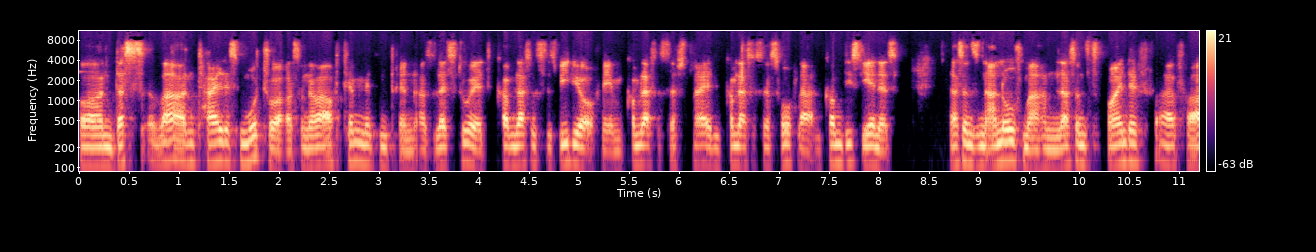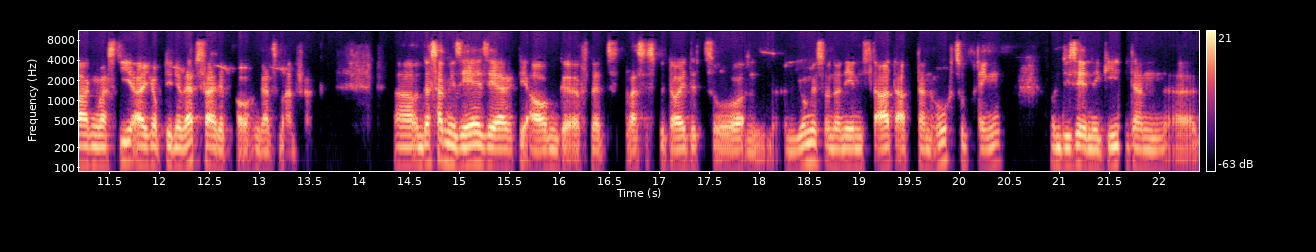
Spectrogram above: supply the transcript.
Und das war ein Teil des Motors und da war auch Tim mittendrin. Also let's do it. Komm, lass uns das Video aufnehmen. Komm, lass uns das schneiden. Komm, lass uns das hochladen. Komm, dies, jenes. Lass uns einen Anruf machen. Lass uns Freunde äh, fragen, was die eigentlich, ob die eine Webseite brauchen, ganz am Anfang. Äh, und das hat mir sehr, sehr die Augen geöffnet, was es bedeutet, so ein, ein junges Unternehmen, Startup dann hochzubringen und diese Energie dann äh,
